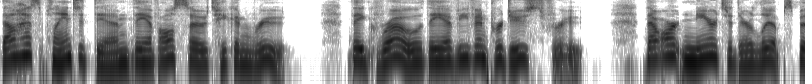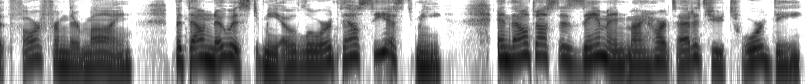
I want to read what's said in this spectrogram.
Thou hast planted them, they have also taken root. They grow, they have even produced fruit. Thou art near to their lips, but far from their mind. But thou knowest me, O Lord, thou seest me and thou dost examine my heart's attitude toward thee.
